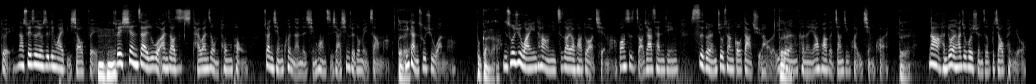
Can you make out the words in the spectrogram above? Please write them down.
对，那所以这就是另外一笔消费。嗯、所以现在如果按照台湾这种通膨、赚钱困难的情况之下，薪水都没涨嘛？对，你敢出去玩吗？不敢啊！你出去玩一趟，你知道要花多少钱吗？光是找家餐厅，四个人就算够大曲好了，一个人可能也要花个将近快一千块。对，那很多人他就会选择不交朋友。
